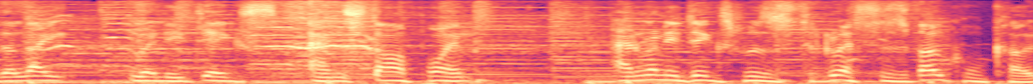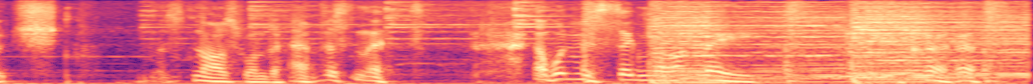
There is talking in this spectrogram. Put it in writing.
the late Rennie Diggs and Starpoint. And Rennie Diggs was Tigress's vocal coach. It's a nice one to have, isn't it? I want you to sing like me.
